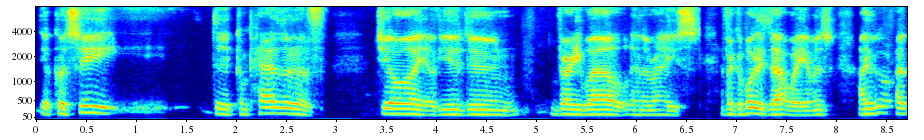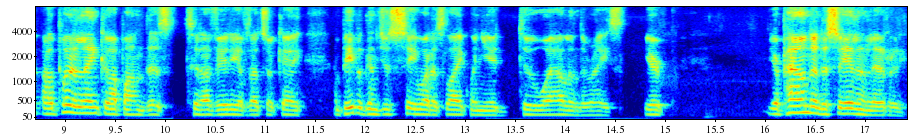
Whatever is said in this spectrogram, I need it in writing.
you could see the competitive joy of you doing very well in the race. If I could put it that way, I was I I'll put a link up on this to that video if that's okay, and people can just see what it's like when you do well in the race. You're you're pounding the ceiling literally.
